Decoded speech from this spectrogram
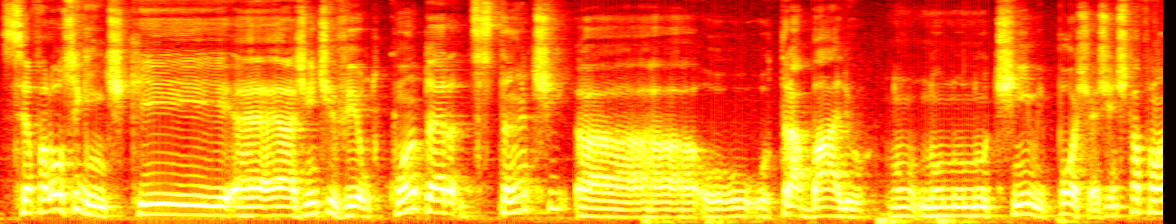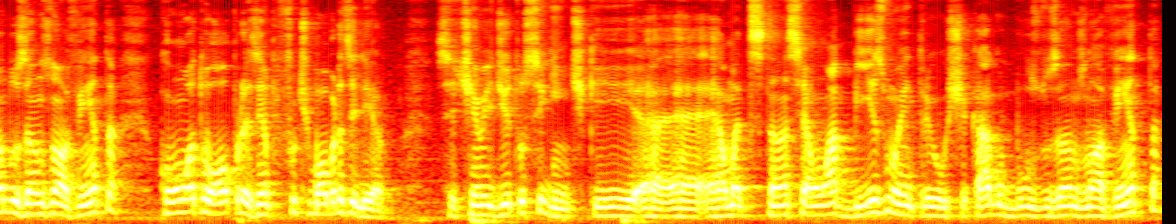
Você falou o seguinte, que é, a gente vê o quanto era distante uh, o, o, trabalho no, no, no, time. Poxa, a gente está falando dos anos 90 com o atual, por exemplo, futebol brasileiro. Você tinha me dito o seguinte, que é, é uma distância, um abismo entre o Chicago Bulls dos anos 90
